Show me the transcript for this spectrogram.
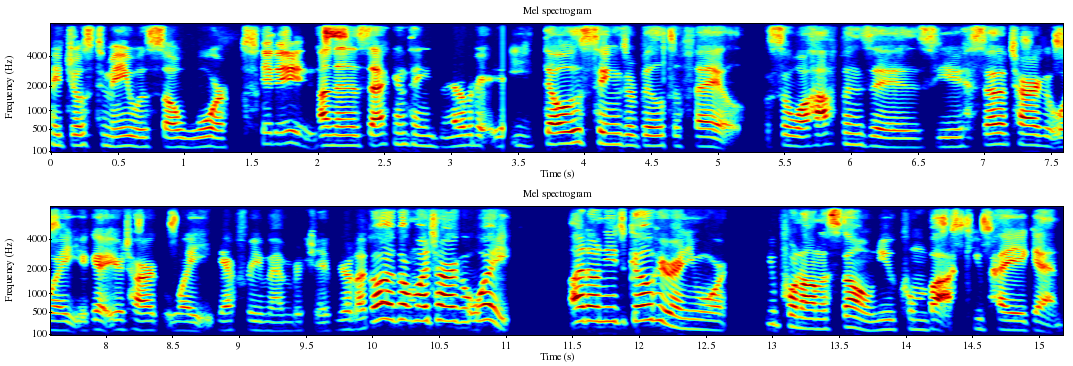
It just to me was so warped. It is. And then the second thing about it, those things are built to fail. So what happens is you set a target weight, you get your target weight, you get free membership. You're like, oh, I got my target weight. I don't need to go here anymore. You put on a stone, you come back, you pay again.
